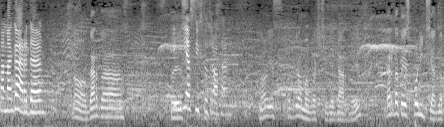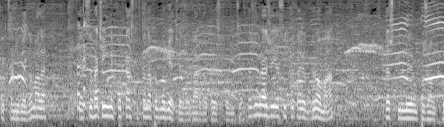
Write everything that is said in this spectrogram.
pana Gardę. No, garda to jest, Jest ich tu trochę. no, jest od groma właściwie gardy. Garda to jest policja, dla tych, co nie wiedzą, ale To jak tak- słuchacie innych podcastów, to na pewno wiecie, że garda to jest policja. W każdym razie jest ich tutaj od groma. Też pilnują porządku.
